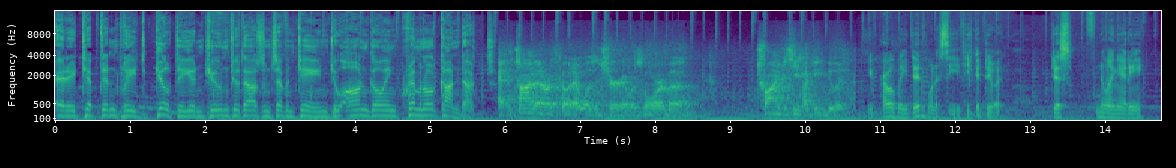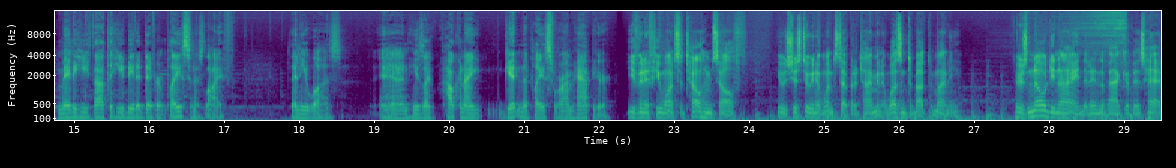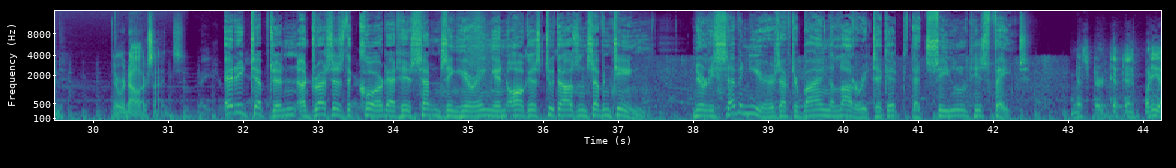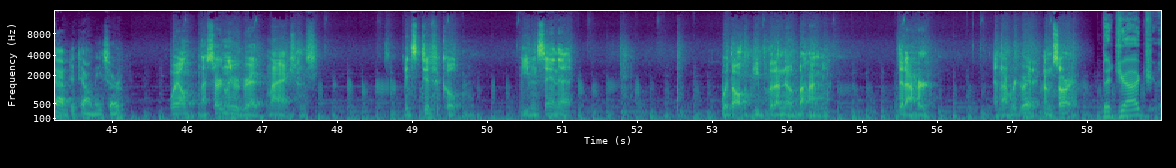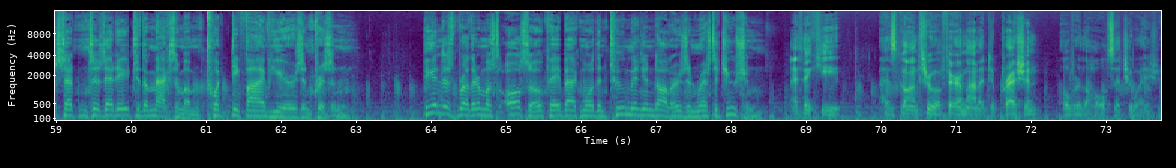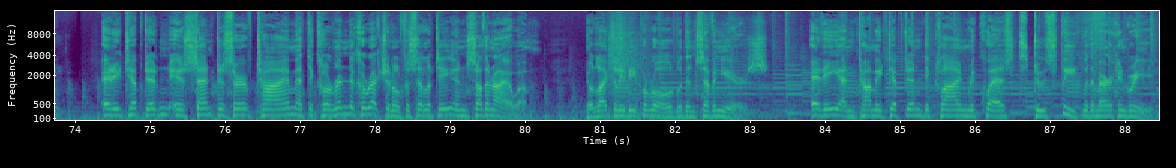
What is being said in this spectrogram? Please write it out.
Eddie Tipton pleads guilty in June 2017 to ongoing criminal conduct. At the time that I wrote the code, I wasn't sure. It was more of a trying to see if I could do it. He probably did want to see if he could do it. Just knowing Eddie, maybe he thought that he'd be at a different place in his life than he was. And he's like, how can I get in a place where I'm happier? Even if he wants to tell himself he was just doing it one step at a time and it wasn't about the money, there's no denying that in the back of his head, there were dollar signs. Eddie Tipton addresses the court at his sentencing hearing in August 2017, nearly seven years after buying the lottery ticket that sealed his fate. Mr. Tipton, what do you have to tell me, sir? Well, I certainly regret my actions. It's difficult, even saying that, with all the people that I know behind me that I hurt. And I regret it. I'm sorry. The judge sentences Eddie to the maximum 25 years in prison. He and his brother must also pay back more than $2 million in restitution. I think he has gone through a fair amount of depression over the whole situation. Eddie Tipton is sent to serve time at the Clarinda Correctional Facility in southern Iowa. He'll likely be paroled within seven years. Eddie and Tommy Tipton decline requests to speak with American Greed.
